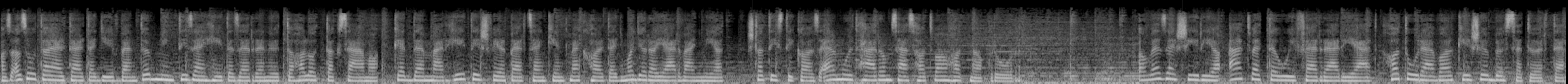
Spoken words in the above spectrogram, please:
az azóta eltelt egy évben több mint 17 ezerre nőtt a halottak száma, kedden már 7,5 percenként meghalt egy magyar a járvány miatt, statisztika az elmúlt 366 napról. A vezes írja, átvette új Ferrari-át, 6 órával később összetörte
